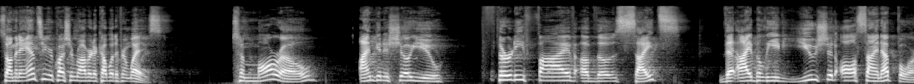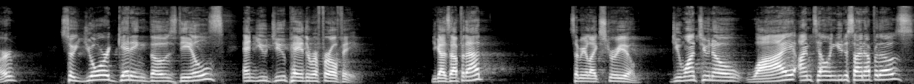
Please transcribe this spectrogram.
So I'm going to answer your question, Robert, a couple different ways. Tomorrow, I'm going to show you 35 of those sites that I believe you should all sign up for. So you're getting those deals and you do pay the referral fee. You guys up for that? Some of you are like, screw you. Do you want to know why I'm telling you to sign up for those?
